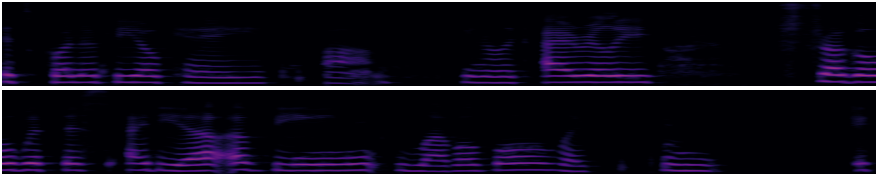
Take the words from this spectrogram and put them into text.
it's to be okay. Um, you know, like, I really struggle with this idea of being lovable. Like, mm, it,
